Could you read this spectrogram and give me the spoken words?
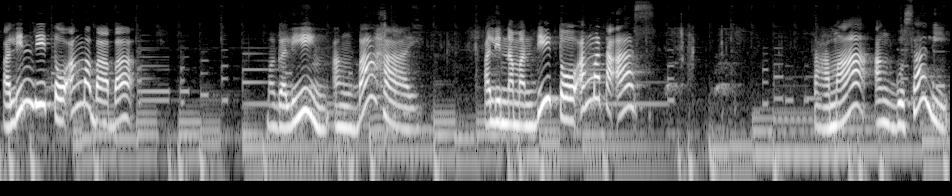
Alin dito ang mababa? Magaling, ang bahay. Alin naman dito ang mataas? Tama, ang gusali.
